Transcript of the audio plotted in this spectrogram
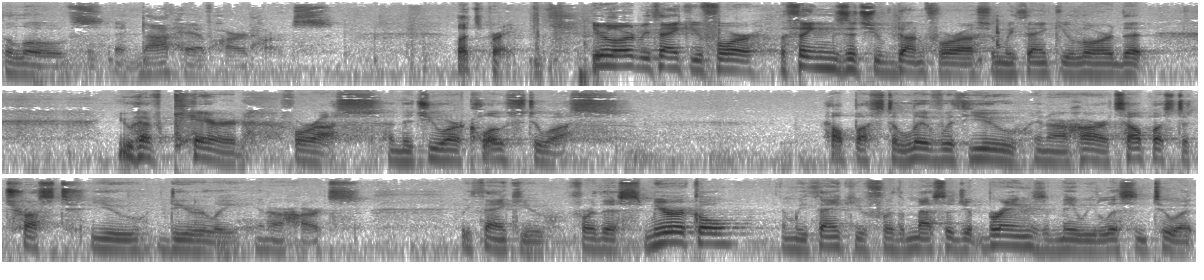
the loaves and not have hard hearts. Let's pray. Dear Lord, we thank you for the things that you've done for us, and we thank you, Lord, that you have cared for us and that you are close to us. Help us to live with you in our hearts. Help us to trust you dearly in our hearts. We thank you for this miracle, and we thank you for the message it brings, and may we listen to it.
